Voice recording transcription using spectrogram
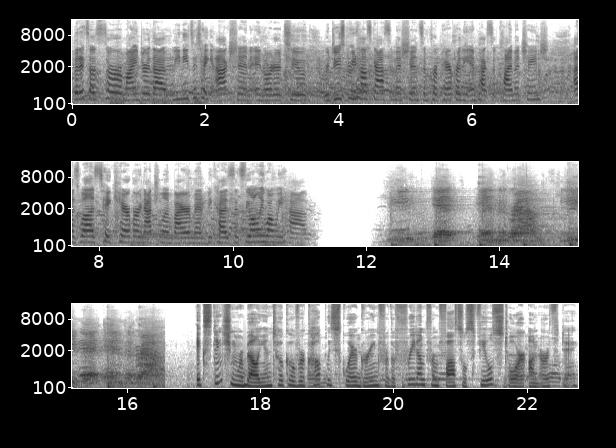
but it's also a reminder that we need to take action in order to reduce greenhouse gas emissions and prepare for the impacts of climate change, as well as take care of our natural environment because it's the only one we have. Keep it in the ground. Keep it. Extinction Rebellion took over Copley Square Green for the Freedom from Fossils Fuels tour on Earth Day.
